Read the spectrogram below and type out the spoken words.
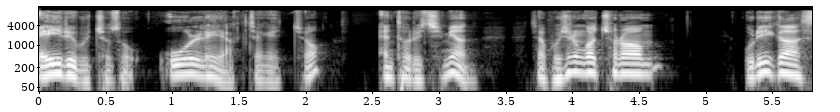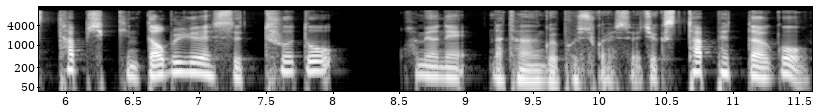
a를 붙여서 올의 약자겠죠? 엔터를 치면 자, 보시는 것처럼 우리가 스탑 시킨 ws2도 화면에 나타나는 걸 볼 수가 있어요. 즉, 스탑했다고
